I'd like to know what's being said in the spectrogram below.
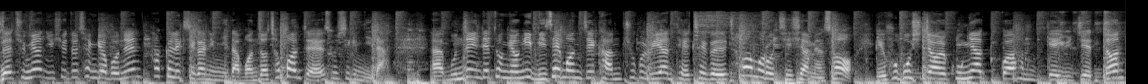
네, 중요한 이슈들 챙겨보는 핫클릭 시간입니다. 먼저 첫 번째 소식입니다. 아, 문재인 대통령이 미세먼지 감축을 위한 대책을 처음으로 지시하면서 이 후보 시절 공약과 함께 유지했던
